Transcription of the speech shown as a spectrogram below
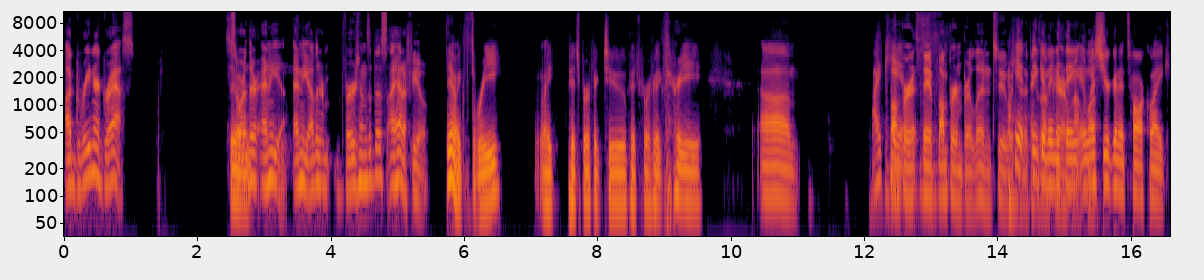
A greener grass. So, are there any any other versions of this? I had a few. Yeah, like three, like Pitch Perfect two, Pitch Perfect three. Um, I can't. Bumper. They have bumper in Berlin too. I Which can't I think of anything Paramount unless Plus. you're gonna talk like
